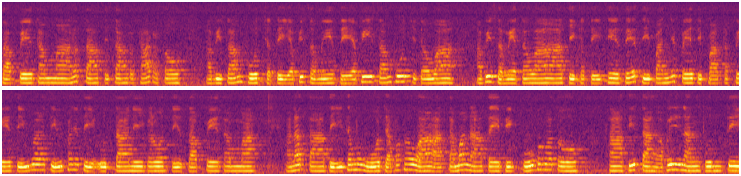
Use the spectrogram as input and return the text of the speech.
สัพเพธรรมานัตตาติตังตถาคโต อภิสัมพุชติอภิสเมติอภิสัมพุจิตวาอภิสเมตวาติกติเทเสติปัญญเปติปัตเปติวิวรติวิภัชติอุตตานีกโรติสัพเพธรรมาอนัตตาติธรรมโวจะพะคะวาอัตตมนาเตภิกขุพะคะวะโตภาสิตังอภินันทุนติ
